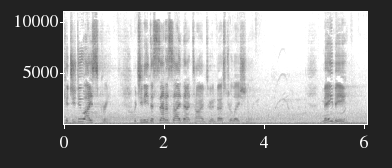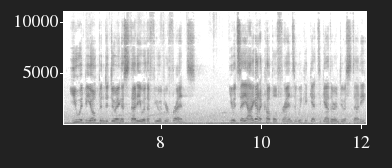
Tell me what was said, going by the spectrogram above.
Could you do ice cream? But you need to set aside that time to invest relationally. Maybe you would be open to doing a study with a few of your friends. You would say, Yeah, I got a couple friends and we could get together and do a study.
